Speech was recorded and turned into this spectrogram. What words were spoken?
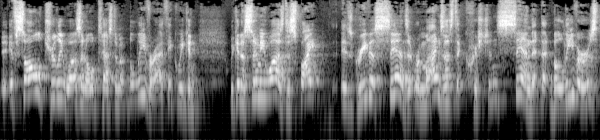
If Saul truly was an Old Testament believer, I think we can, we can assume he was, despite his grievous sins. It reminds us that Christians sin, that, that believers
